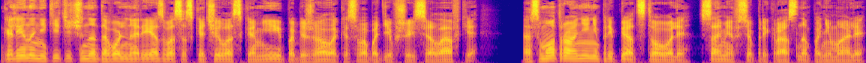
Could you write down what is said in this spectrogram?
Галина Никитична довольно резво соскочила с скамьи и побежала к освободившейся лавке. Осмотру они не препятствовали, сами все прекрасно понимали.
